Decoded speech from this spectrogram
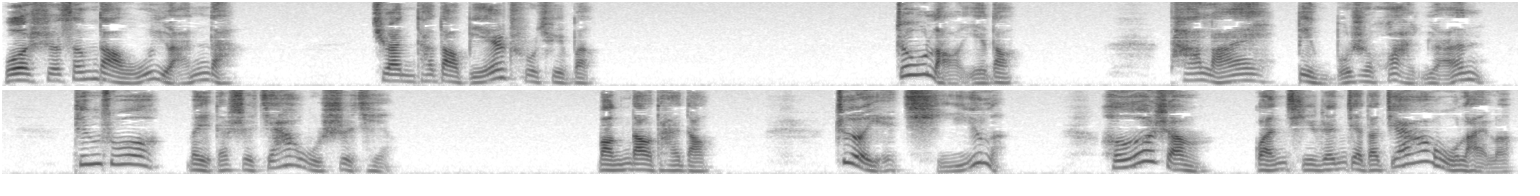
我是僧道无缘的，劝他到别处去吧。”周老爷道：“他来并不是化缘。”听说为的是家务事情。王道台道：“这也奇了，和尚管起人家的家务来了。”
